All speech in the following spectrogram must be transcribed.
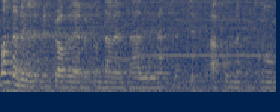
Waħda mill-problemi fundamentali li naħseb tibqa' kull meta tqum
